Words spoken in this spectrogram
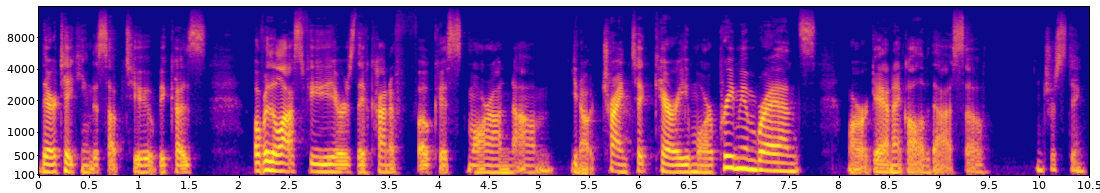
they're taking this up too, because over the last few years, they've kind of focused more on, um, you know, trying to carry more premium brands, more organic, all of that. So interesting.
